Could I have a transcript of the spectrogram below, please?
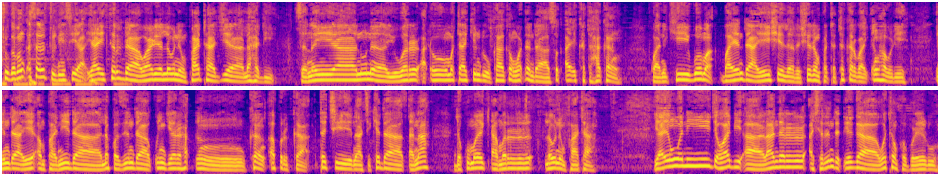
shugaban ƙasar Tunisia ya yi tir da wariyar launin fata jiya Lahadi. sannan ya nuna yiwuwar a ɗau matakin doka kan waɗanda suka aikata hakan kwanaki goma bayan da ya yi shelar shirin fatattakar bakin haure inda ya yi amfani da lafazin da ƙungiyar haɗin kan afirka ta ce na cike da tsana da kuma kyamar launin fata. Yayin wani jawabi a ranar 21 ga watan fabrairu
